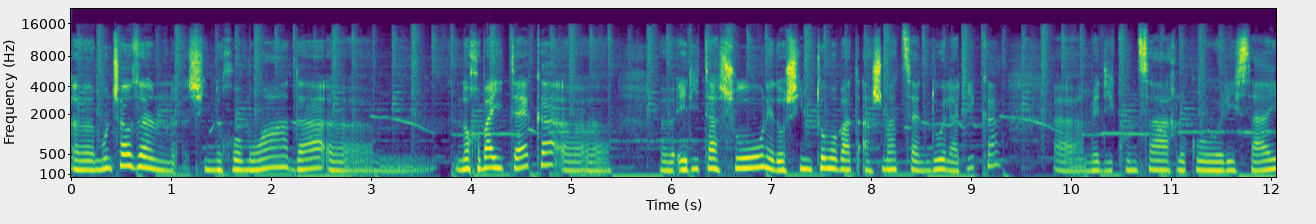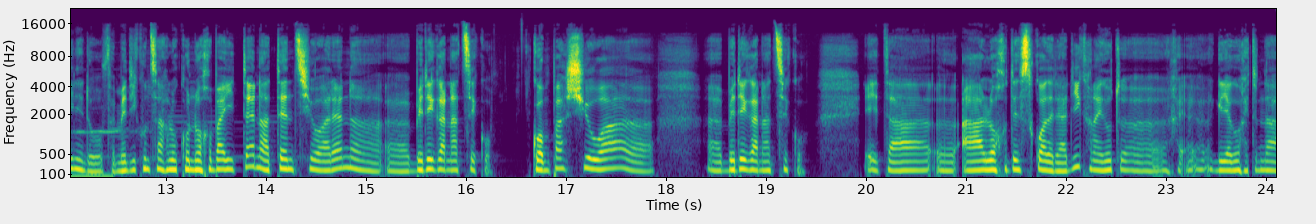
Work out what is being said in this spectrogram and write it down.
Uh, Munchausen sindromoa da uh, norbaitek uh, uh, eritasun edo sintomo bat asmatzen duelarik, Uh, medikuntza arloko erizain edo fe, medikuntza arloko norbaiten atentzioaren uh, bere ganatzeko. Kompasioa uh, uh, bere ganatzeko. Eta uh, ahal ordezkoa delarik, nahi dut uh, gehiago egiten da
